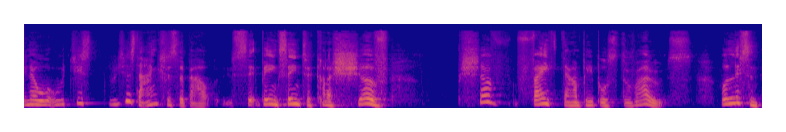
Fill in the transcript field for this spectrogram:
you know, we're just, we're just anxious about being seen to kind of shove, shove faith down people's throats. Well, listen,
